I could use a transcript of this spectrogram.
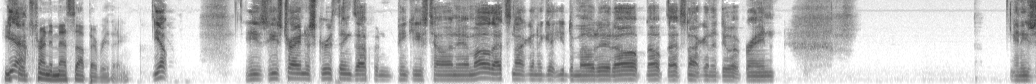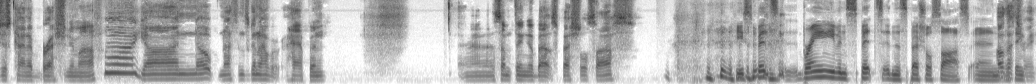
he Yeah. starts trying to mess up everything. Yep. He's he's trying to screw things up, and Pinky's telling him, "Oh, that's not going to get you demoted. Oh, nope, that's not going to do it, Brain." and he's just kind of brushing him off. Oh, yawn. Nope, nothing's going to happen. Uh, something about special sauce. He spits. Brain even spits in the special sauce, and Oh, I that's right.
